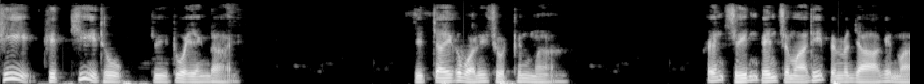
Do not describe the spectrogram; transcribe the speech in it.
ขี้ผิดขี้ถูกที่ตัวเองได้ จิตใจก็บริสุทธิ์ขึ้นมา เป็นศีลเป็นสมาธิเป็นปัญญาขึ้นมา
